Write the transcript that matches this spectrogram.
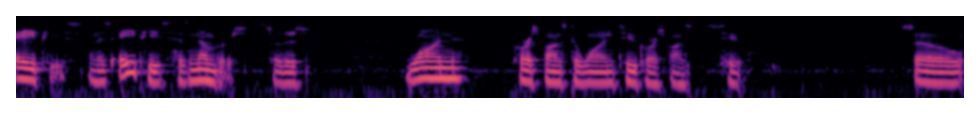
A piece, and this A piece has numbers. So there's one corresponds to one, two corresponds to two. So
